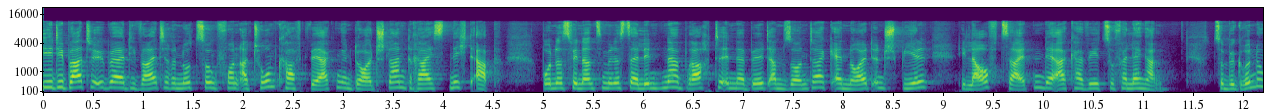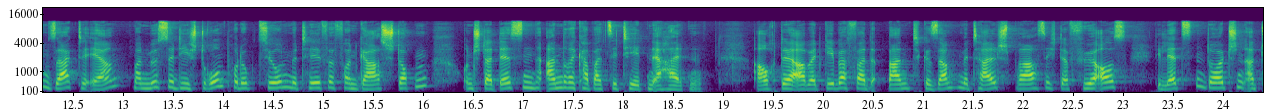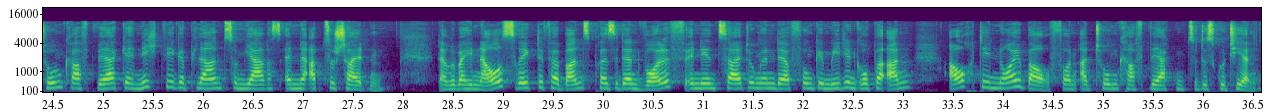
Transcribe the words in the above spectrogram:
Die Debatte über die weitere Nutzung von Atomkraftwerken in Deutschland reißt nicht ab. Bundesfinanzminister Lindner brachte in der Bild am Sonntag erneut ins Spiel, die Laufzeiten der AKW zu verlängern. Zur Begründung sagte er, man müsse die Stromproduktion mit Hilfe von Gas stoppen und stattdessen andere Kapazitäten erhalten. Auch der Arbeitgeberverband Gesamtmetall sprach sich dafür aus, die letzten deutschen Atomkraftwerke nicht wie geplant zum Jahresende abzuschalten. Darüber hinaus regte Verbandspräsident Wolf in den Zeitungen der Funke Mediengruppe an, auch den Neubau von Atomkraftwerken zu diskutieren.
